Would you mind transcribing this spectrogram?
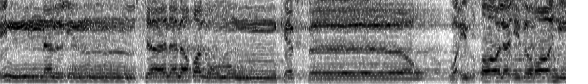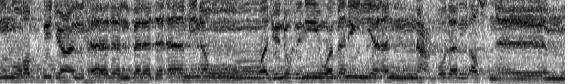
إن الإنسان لظلوم كفار وإذ قال إبراهيم رب اجعل هذا البلد آمنا واجنبني وبني أن نعبد الأصنام.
